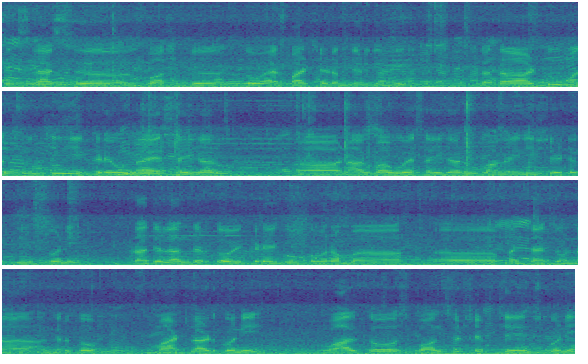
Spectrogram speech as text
సిక్స్ ల్యాక్స్ కాస్ట్తో ఏర్పాటు చేయడం జరిగింది. గత టూ మంత్స్ నుంచి ఇక్కడే ఉన్న ఎస్ఐ గారు నాగబాబు ఎస్ఐ గారు బాగా ఇనిషియేటివ్ తీసుకొని ప్రజలందరితో ఇక్కడే గోకవరం పంచాయతీ ఉన్న అందరితో మాట్లాడుకొని వాళ్ళతో స్పాన్సర్షిప్ చేయించుకొని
